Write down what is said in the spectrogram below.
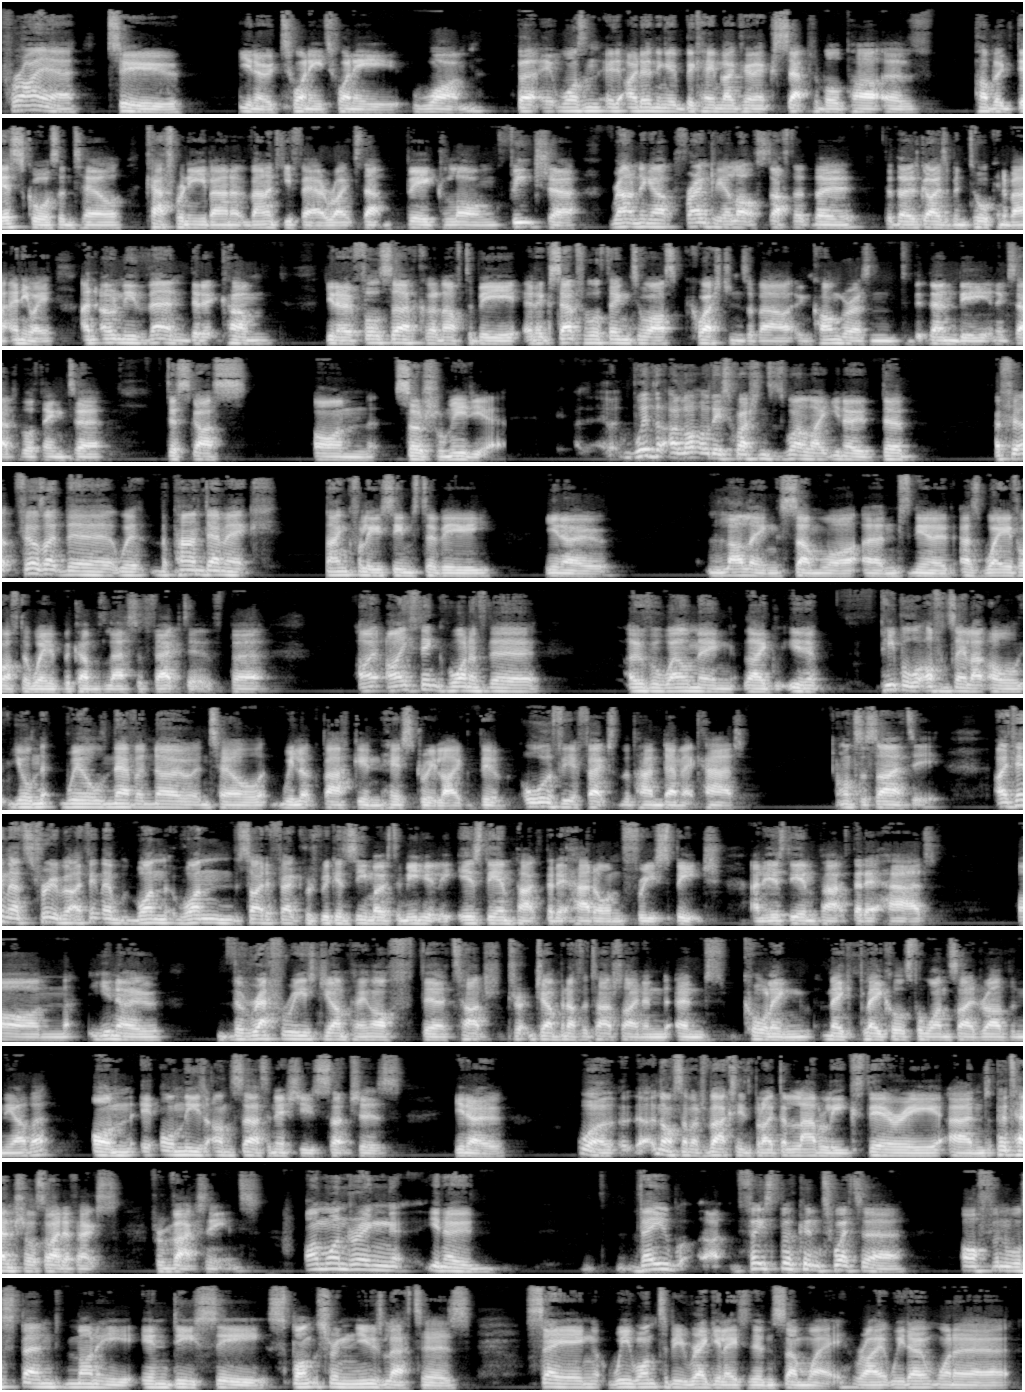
prior to, you know, 2021. But it wasn't, I don't think it became like an acceptable part of public discourse until Katherine Eban at Vanity Fair writes that big long feature, rounding up, frankly, a lot of stuff that the that those guys have been talking about anyway. And only then did it come you know, full circle enough to be an acceptable thing to ask questions about in Congress and then be an acceptable thing to discuss on social media. With a lot of these questions as well, like, you know, the it feel, feels like the with the pandemic thankfully seems to be, you know, lulling somewhat and, you know, as wave after wave becomes less effective. But I, I think one of the overwhelming, like, you know, people often say like, "Oh, you'll we'll never know until we look back in history, like the all of the effects that the pandemic had on society." I think that's true, but I think that one one side effect which we can see most immediately is the impact that it had on free speech, and is the impact that it had on you know the referees jumping off the touch, jumping off the touchline and and calling make play calls for one side rather than the other on on these uncertain issues such as you know well, uh, not so much vaccines, but like the lab leak theory and potential side effects from vaccines. I'm wondering, you know, they uh, Facebook and Twitter often will spend money in DC sponsoring newsletters saying we want to be regulated in some way, right? We don't want to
